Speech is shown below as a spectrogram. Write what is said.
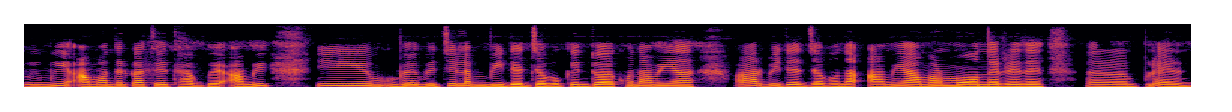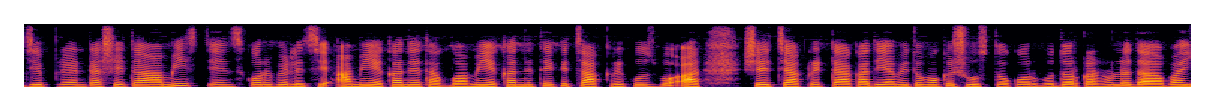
তুমি আমাদের কাছেই থাকবে। আমি ভেবেছিলাম বিদেশ যাব, কিন্তু এখন আমি আর বিদেশ যাব না। আমি আমার মনের যে প্ল্যানটা সেটা আমি চেঞ্জ করে ফেলেছি। আমি এখানে থাকব। আমি এখানে থেকে চাকরি খুঁজবো আর সেই চাকরির টাকা দিয়ে আমি তোমাকে সুস্থ করব। দরকার হলে দা ভাই,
